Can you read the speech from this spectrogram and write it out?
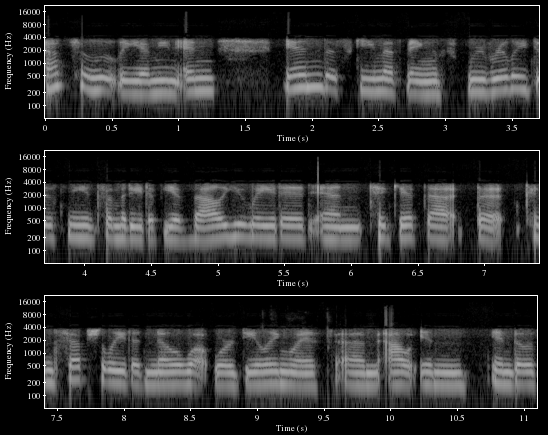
Absolutely. I mean, and in the scheme of things, we really just need somebody to be evaluated and to get that, that conceptually to know what we're dealing with um, out in, in those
